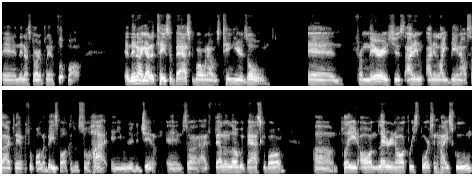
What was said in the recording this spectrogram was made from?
and then I started playing football. And then I got a taste of basketball when I was 10 years old. And from there, it's just I didn't I didn't like being outside playing football and baseball because it was so hot and you were in the gym. And so I, I fell in love with basketball. Um, played all lettered in all three sports in high school,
